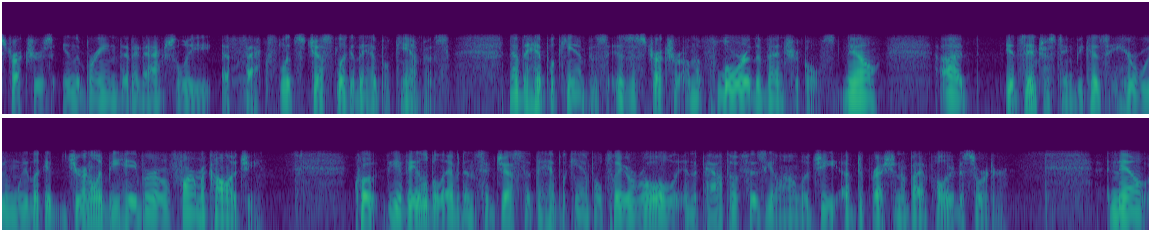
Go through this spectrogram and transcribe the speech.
structures in the brain that it actually affects. Let's just look at the hippocampus. Now, the hippocampus is a structure on the floor of the ventricles. Now, uh, it's interesting because here, when we look at Journal of Behavioral Pharmacology, quote, the available evidence suggests that the hippocampal play a role in the pathophysiology of depression and bipolar disorder. Now,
